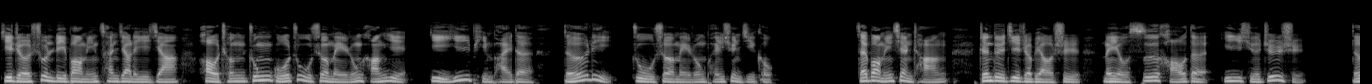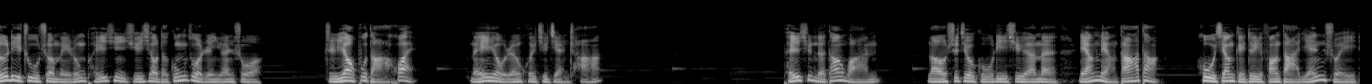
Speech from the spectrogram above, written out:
记者顺利报名参加了一家号称中国注射美容行业第一品牌的得力注射美容培训机构。在报名现场，针对记者表示没有丝毫的医学知识，得力注射美容培训学校的工作人员说：“只要不打坏，没有人会去检查。”培训的当晚，老师就鼓励学员们两两搭档，互相给对方打盐水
